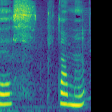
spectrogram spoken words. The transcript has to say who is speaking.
Speaker 1: tes pertama.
